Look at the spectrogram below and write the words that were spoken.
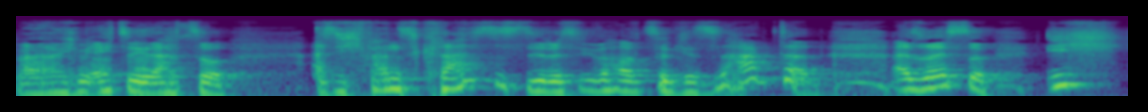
da habe ich mir echt so gedacht, so, also ich fand's krass, dass sie das überhaupt so gesagt hat. Also weißt du, ich,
